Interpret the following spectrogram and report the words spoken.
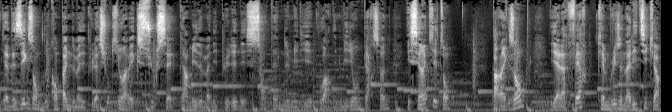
Il y a des exemples de campagnes de manipulation qui ont avec succès permis de manipuler des centaines de milliers, voire des millions de personnes, et c'est inquiétant. Par exemple, il y a l'affaire Cambridge Analytica,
